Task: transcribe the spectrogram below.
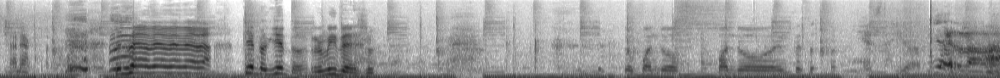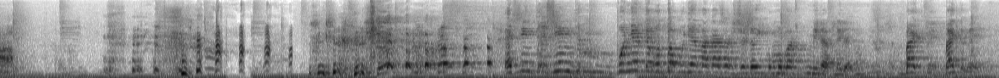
Espera, espera, espera, espera. Quieto, quieto, repite eso. Cuando, cuando empezó... é sin, é sin poñerte con tua muller na casa que se soy como vas... Mira, mira, vaite, vaite.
